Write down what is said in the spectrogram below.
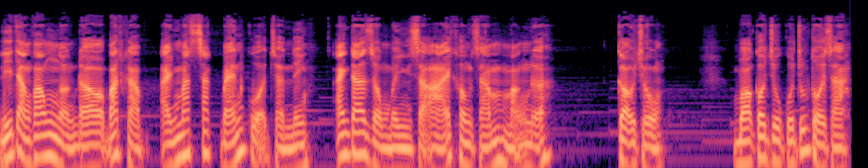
Lý Tàng Phong ngẩng đầu bắt gặp ánh mắt sắc bén của Trần Ninh. Anh ta dùng mình sợ hãi không dám mắng nữa. Cậu chủ, bỏ cậu chủ của chúng tôi ra.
